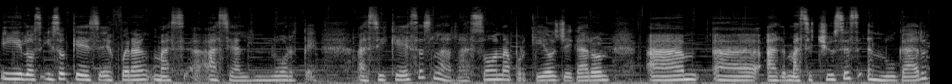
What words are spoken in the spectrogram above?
y los hizo que se fueran más hacia el norte. Así que esa es la razón a por qué ellos llegaron a, Massachusetts en lugar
